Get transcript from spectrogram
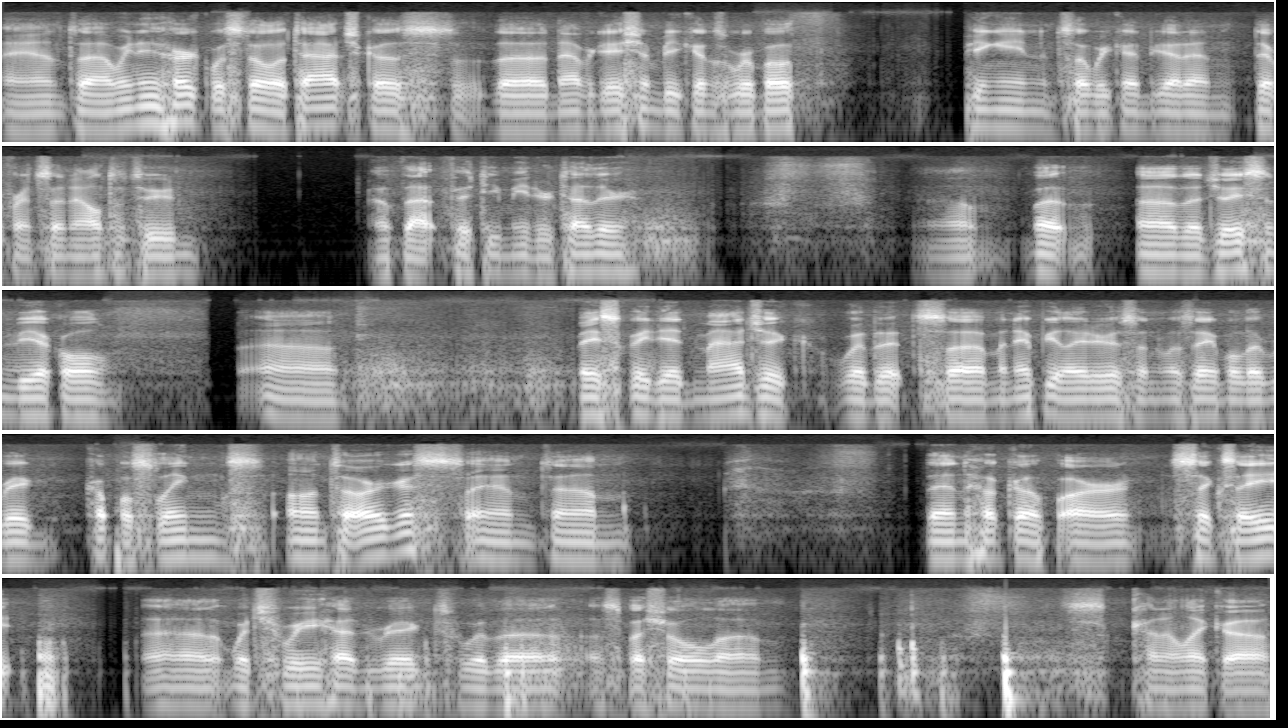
And uh, we knew Herc was still attached because the navigation beacons were both pinging, so we could get a difference in altitude of that 50 meter tether. Um, but uh, the Jason vehicle uh, basically did magic with its uh, manipulators and was able to rig a couple slings onto Argus and um, then hook up our 6.8, uh, which we had rigged with a, a special, um, it's kind of like a,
